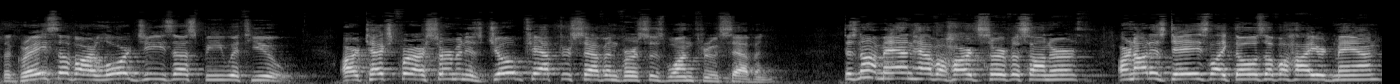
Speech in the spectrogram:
The grace of our Lord Jesus be with you. Our text for our sermon is Job chapter 7, verses 1 through 7. Does not man have a hard service on earth? Are not his days like those of a hired man?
